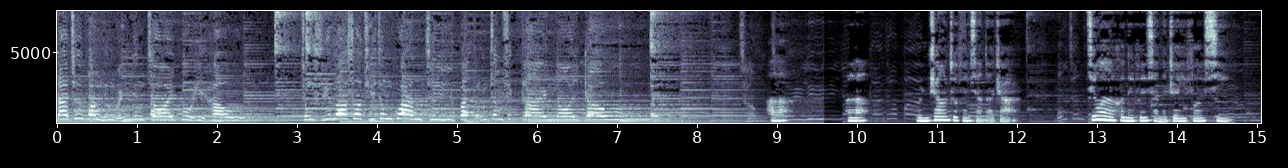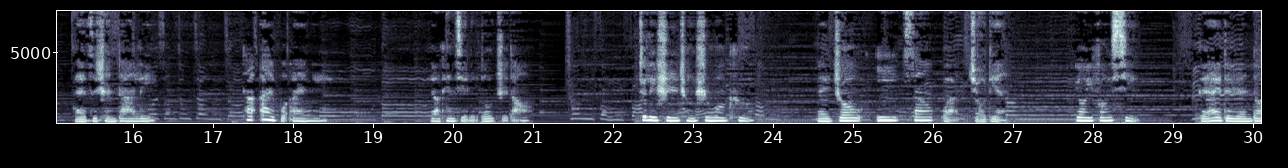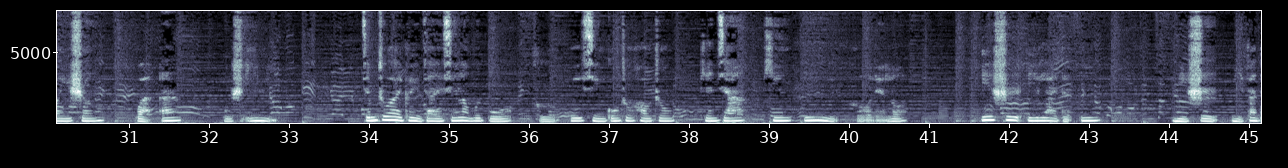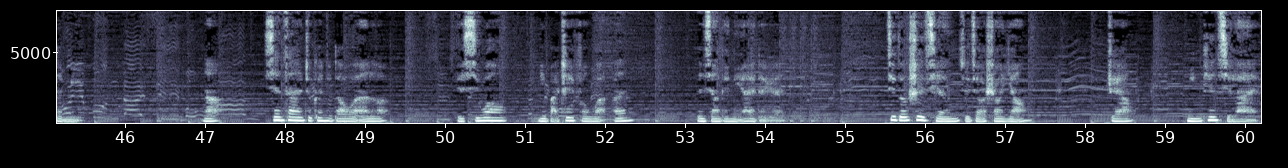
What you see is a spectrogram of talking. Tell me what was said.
带出温暖，永远在背后。纵使啰嗦，始终关注，不懂珍惜，太内疚。好了，好了，文章就分享到这儿。今晚和你分享的这一封信，来自陈大力。他爱不爱你？聊天记录都知道。这里是城市默客，每周一、三晚九点，用一封信给爱的人道一声晚安。我是一米。节目之外，可以在新浪微博和微信公众号中添加“听一米”和我联络。一是依赖的依，米是米饭的米。那，现在就跟你道晚安了，也希望你把这份晚安分享给你爱的人。记得睡前嘴角上扬，这样，明天起来，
